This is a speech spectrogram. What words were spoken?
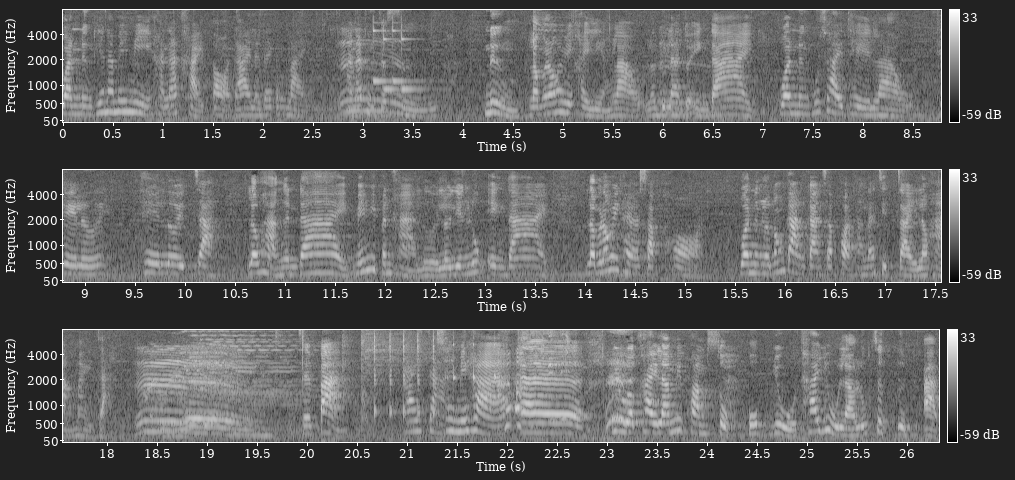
วันหนึ่งที่น่าไม่มีฮันน่าขายต่อได้และได้กำไรอืมฮันน่าถึงจะซื้อหนึ่งเราไม่ต้องมีใครเลี้ยงเรา เราดูแลอืมตัวเองได้ วันหนึ่งผู้ชายเทเรา เทเลย เทเลยจ้ะ เราหาเงินได้ไม่มีปัญหาเลย เราเลี้ยงลูกเองได้ เราไม่ต้องมีใครมาซัพพอร์ตวันหนึ่งเราต้องการการซัพพอร์ตทางด้านจิตใจเราหาใหม่จ้ะอืเออมใช่ปะใช่จ้ะใช่ไหมคะเอออยู่กับใครแล้วมีความสุขปุ๊บอยู่ ถ้าอยู่แล้วรู้สึกอึดอัด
